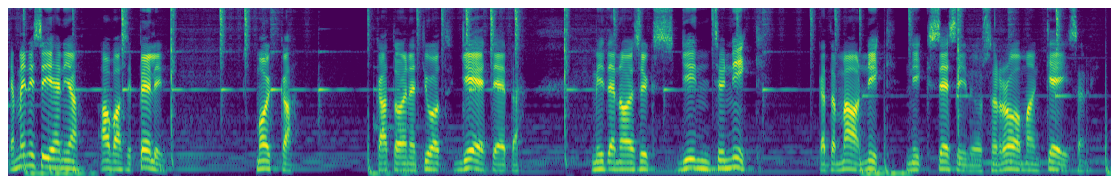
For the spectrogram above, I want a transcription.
ja meni siihen ja avasi pelin. Moikka, Katoin, että juot GTtä. Miten ois yksi Gin to Nick? Kato, mä oon Nick, Nick Cecilius, Rooman keisari.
